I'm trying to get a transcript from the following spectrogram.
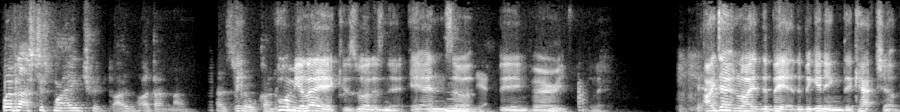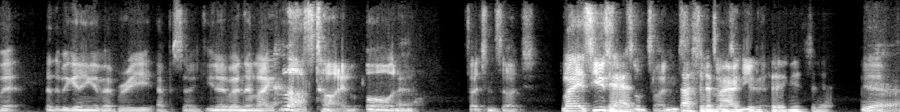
Whether that's just my age group, though, I don't know. As Phil kind of formulaic as well, isn't it? It ends Mm. up Yeah. being very formulaic. I don't like the bit at the beginning, the catch-up bit at the beginning of every episode. You know when they're like, "Last time on such and such." Like it's useful Yeah, sometimes. That's an sometimes you American thing, isn't it? Yeah.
